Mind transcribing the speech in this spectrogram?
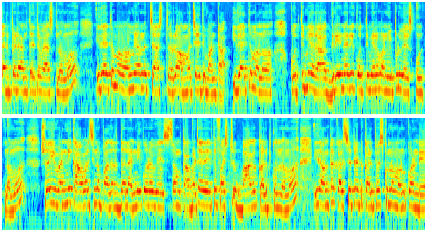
సరిపడేంత అయితే వేస్తున్నాము. ఇదైతే మా మమ్మీ మమ్మీ చేస్తారు. అమ్మ చేతి వంట. ఇదైతే మనం కొత్తిమీర గ్రీనరీ కొత్తిమీర మనం ఇప్పుడు వేసుకుంటున్నాము. సో ఇవన్నీ కావాల్సిన పదార్థాలు అన్నీ కూడా వేస్తాం కాబట్టి అదైతే ఫస్ట్ బాగా కలుపుకుందాము. ఇదంతా కలిసేటట్టు కలిపేసుకున్నాం అనుకోండి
